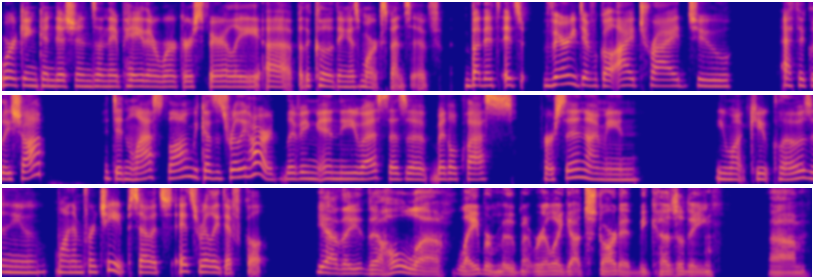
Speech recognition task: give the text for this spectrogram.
working conditions and they pay their workers fairly uh, but the clothing is more expensive but it's it's very difficult i tried to ethically shop it didn't last long because it's really hard living in the us as a middle class person. I mean, you want cute clothes and you want them for cheap. So it's it's really difficult. Yeah, the the whole uh, labor movement really got started because of the um,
